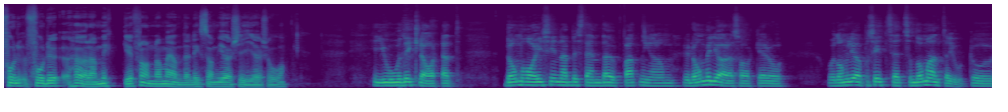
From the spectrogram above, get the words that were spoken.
Får, du- får du höra mycket från de äldre, liksom gör si, gör så? Jo, det är klart att de har ju sina bestämda uppfattningar om hur de vill göra saker och, och de vill göra på sitt sätt som de alltid har gjort och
